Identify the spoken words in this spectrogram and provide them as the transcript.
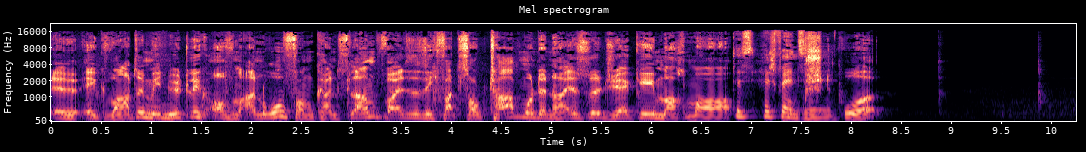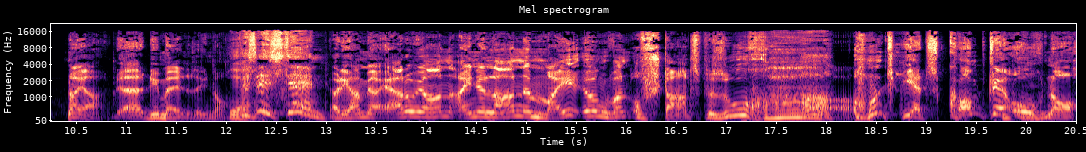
äh, ich warte minütlich auf den Anruf vom Kanzleramt, weil sie sich verzockt haben und dann heißt es, Jackie, mach mal. Das, Herr Sprenzel. Ruhe. Naja, äh, die melden sich noch. Ja. Was ist denn? Ja, die haben ja Erdogan eingeladen im Mai irgendwann auf Staatsbesuch. Oh. Und jetzt kommt er auch noch.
